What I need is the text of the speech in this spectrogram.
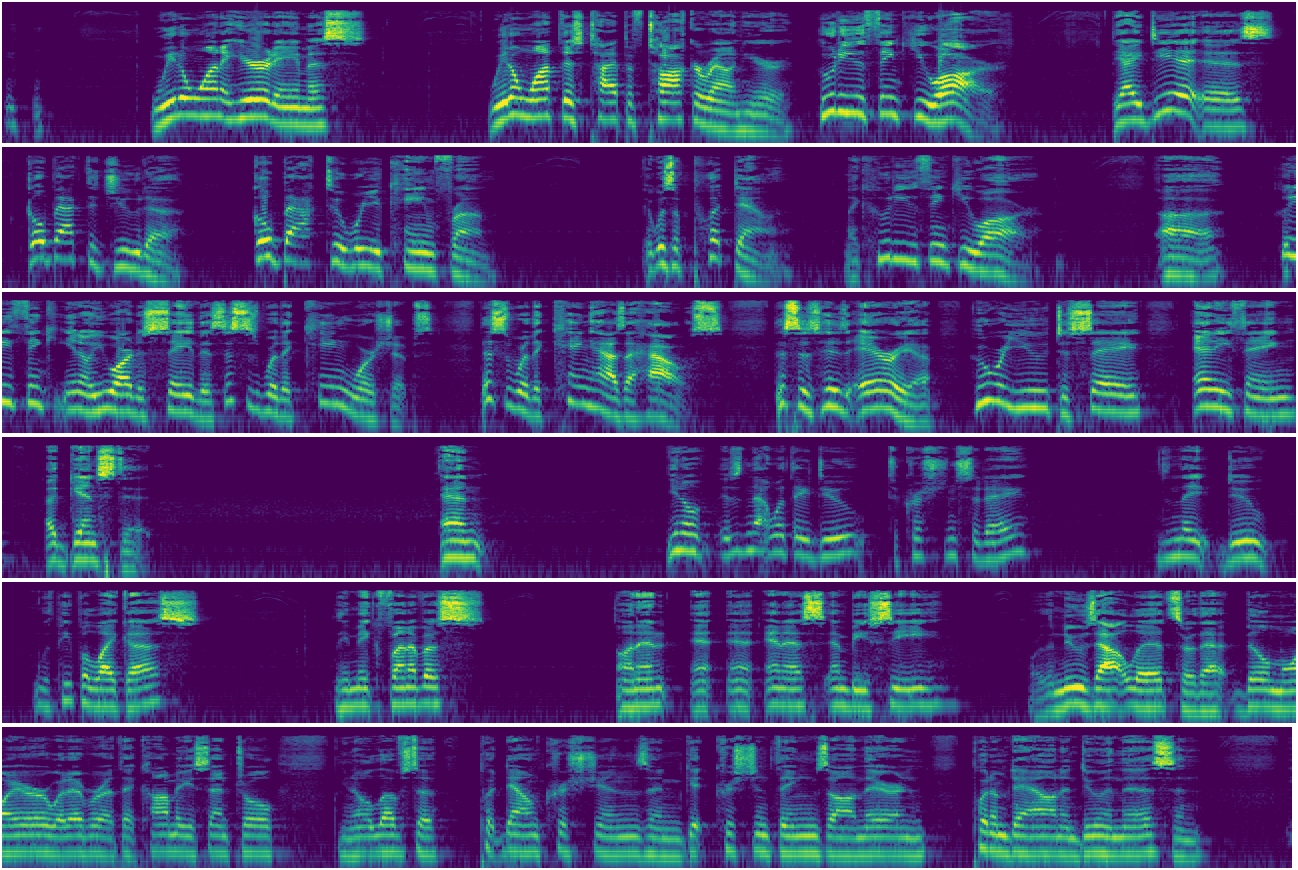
We don't want to hear it, Amos. We don't want this type of talk around here. Who do you think you are? The idea is go back to Judah. Go back to where you came from. It was a put down. Like, who do you think you are? Uh, who do you think you know you are to say this? This is where the king worships. This is where the king has a house. This is his area. Who are you to say anything against it? And, you know, isn't that what they do to Christians today? Didn't they do with people like us? They make fun of us on N- N- NSNBC or the news outlets or that Bill Moyer or whatever at that Comedy Central, you know, loves to put down Christians and get Christian things on there and put them down and doing this. And,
